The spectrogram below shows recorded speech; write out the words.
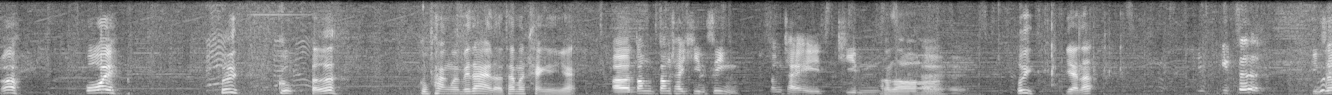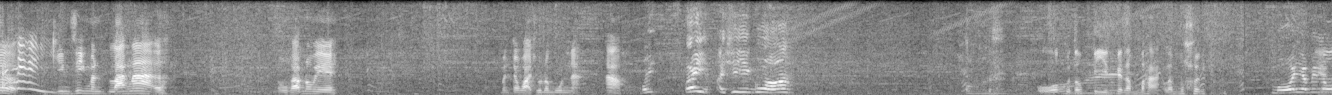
เออโปรยเฮ้ยกูเออ กูพังมันไม่ได้เหรอ ถ้ามันแข่งอย่างเงี้ย เออต้องต้องใช้คินซิ่ง ต้องใช้ไอ้คินเอาเหรอ เออเออเฮ้ยอย่าละกิเซอร์คินเซอร์คินซิ่งมันล้างหน้าเออลงครับน้องเมย์มันจังหวะชุลมุนน่ะอ้าวเฮ้ย เฮ้ย ไอชียิงกูเหรอโอ้กูต้องปีนไปลำบากลำบน โมอย่าไปรอ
